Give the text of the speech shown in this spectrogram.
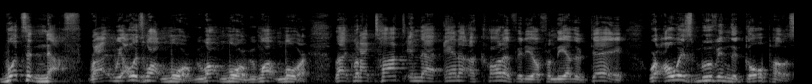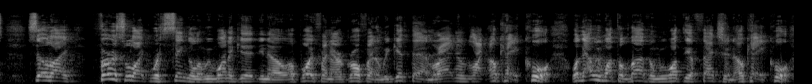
what's enough, right? We always want more, we want more, we want more. Like when I talked in that Anna Akana video from the other day, we're always moving the goalposts. So like, first we're like, we're single and we wanna get, you know, a boyfriend or a girlfriend and we get them, right? And we're like, okay, cool. Well, now we want the love and we want the affection. Okay, cool.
